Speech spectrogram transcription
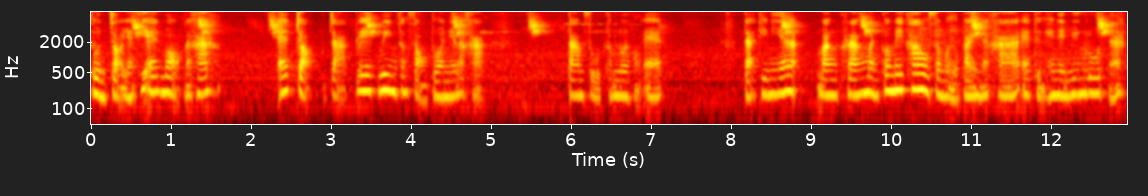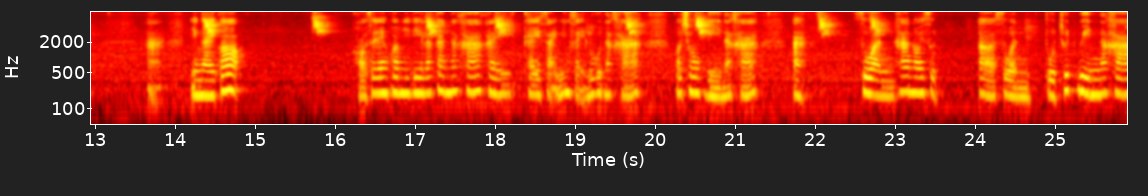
ส่วนเจาะอย่างที่แอดบอกนะคะ แอดเจาะจากเลขวิ่งทั้งสองตัวนี้แหละค่ะ ตามสูตรคำนวณของแอด แต่ทีเนี้ย บางครั้งมันก็ไม่เข้าเสมอไปนะคะ แอดถึงให้เน้นวิ่งรูดนะอะยังไงก็ ขอแสดงความยินดีแล้วกันนะคะ ใครใครใส่วิ่งใส่รูดนะคะ ก็โชคดีนะคะอะส่วนห้าน้อยสุดเอ่อส่วนตูดชุดวินนะคะ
